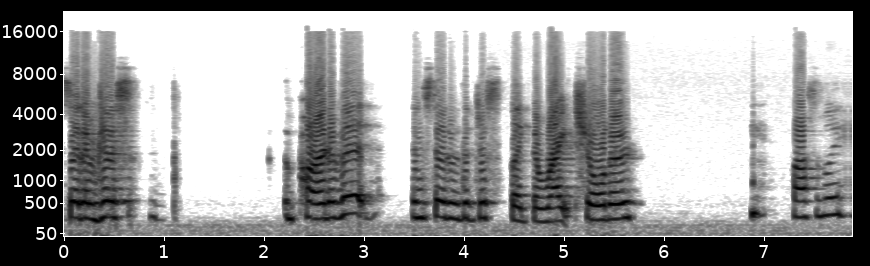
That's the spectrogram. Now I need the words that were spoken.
instead of just part of it instead of the just like the right shoulder, possibly.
